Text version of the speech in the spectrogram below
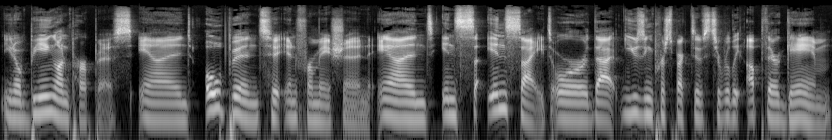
you know being on purpose and open to information and ins- insight or that using perspectives to really up their game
